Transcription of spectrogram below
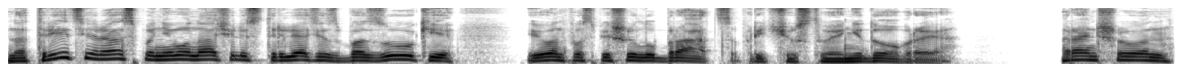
На третий раз по нему начали стрелять из базуки, и он поспешил убраться, предчувствуя недоброе. Раньше он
